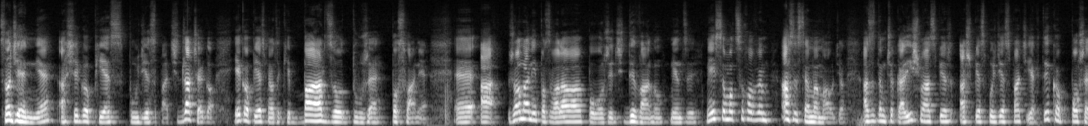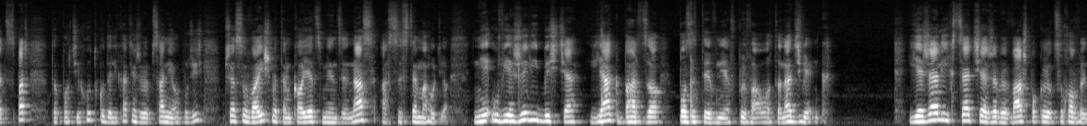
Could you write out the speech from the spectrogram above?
codziennie, aż jego pies pójdzie spać. Dlaczego? Jego pies miał takie bardzo duże posłanie, e, a żona nie pozwalała położyć dywanu między miejscem odsłuchowym a systemem audio. A zatem czekaliśmy, aż pies, pójdzie spać jak tylko poszedł spać, to po cichutku, delikatnie, żeby psa nie obudzić, przesuwaliśmy ten kojec między nas a system audio. Nie uwierzylibyście, jak bardzo pozytywnie wpływało to na dźwięk. Jeżeli chcecie, żeby wasz pokój odsłuchowy,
